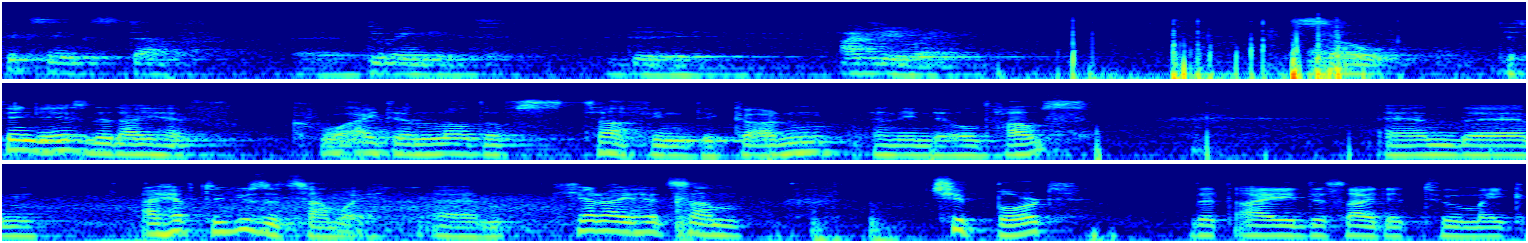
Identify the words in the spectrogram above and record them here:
fixing stuff, uh, doing it the ugly way. So, the thing is that I have quite a lot of stuff in the garden and in the old house and um, I have to use it some way. Um, here I had some chipboard that I decided to make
